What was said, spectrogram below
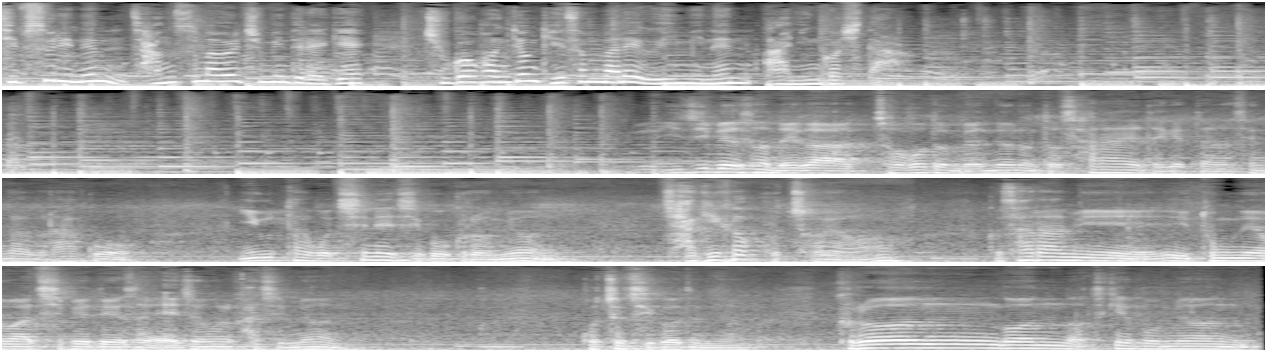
집수리는 장수마을 주민들에게 주거 환경 개선만의 의미는 아닌 것이다. 이 집에서 내가 적어도 몇 년은 더 살아야 되겠다는 생각을 하고 이웃하고 친해지고 그러면 자기가 고쳐요. 그 사람이 이 동네와 집에 대해서 애정을 가지면 고쳐지거든요. 그런 건 어떻게 보면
